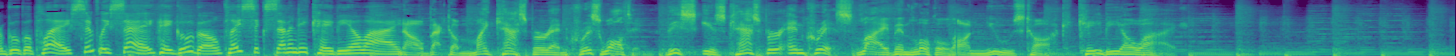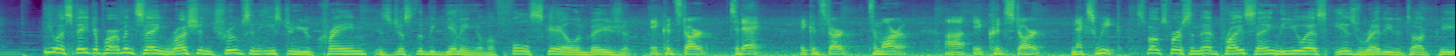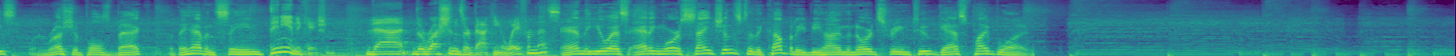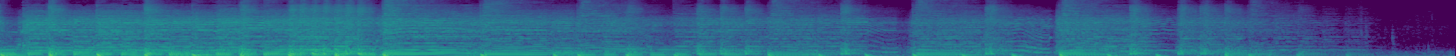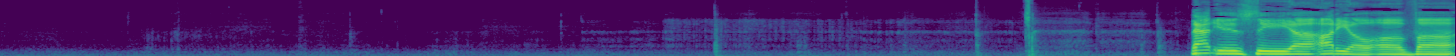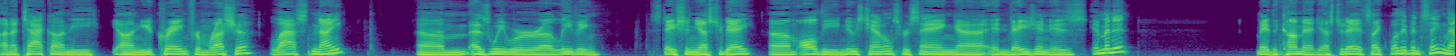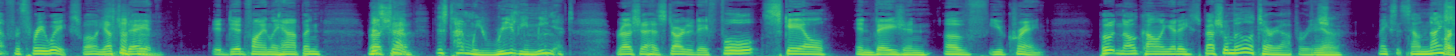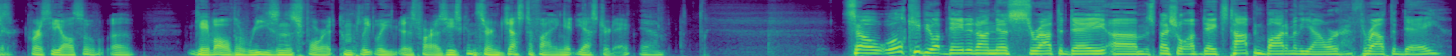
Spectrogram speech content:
or Google Play, simply say, Hey Google, play 670 KBOI. Now back to Mike Casper and Chris Walton. This is Casper and Chris, live and local on News Talk, KBOI. The U.S. State Department saying Russian troops in eastern Ukraine is just the beginning of a full scale invasion. It could start today. It could start tomorrow. Uh, it could start next week. Spokesperson Ned Price saying the U.S. is ready to talk peace when Russia pulls back, but they haven't seen any indication that the Russians are backing away from this. And the U.S. adding more sanctions to the company behind the Nord Stream 2 gas pipeline. That is the uh, audio of uh, an attack on the on Ukraine from Russia last night. Um, as we were uh, leaving station yesterday, um, all the news channels were saying uh, invasion is imminent. Made the comment yesterday. It's like, well, they've been saying that for three weeks. Well, yesterday it, it did finally happen. Russia, this time, this time we really mean it. Russia has started a full scale invasion of Ukraine. Putin, though, calling it a special military operation. Yeah. Makes it sound nicer. Of course, of course he also uh, gave all the reasons for it completely, as far as he's concerned, justifying it yesterday. Yeah. So we'll keep you updated on this throughout the day. Um, special updates, top and bottom of the hour throughout the day.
